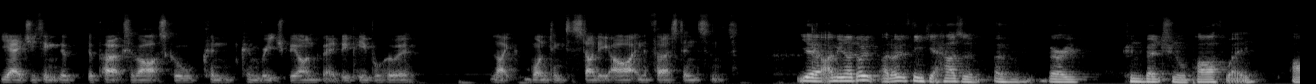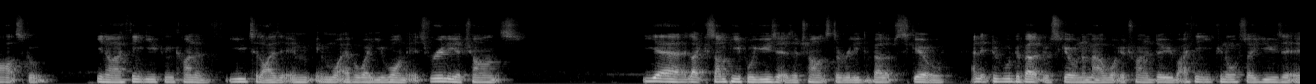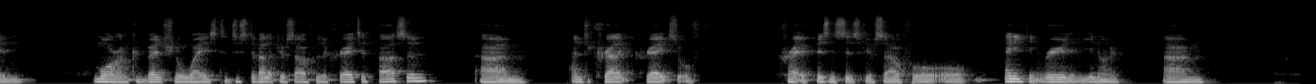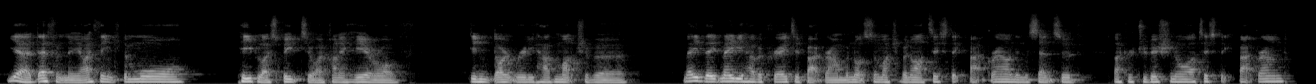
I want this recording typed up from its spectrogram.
yeah, do you think the, the perks of art school can can reach beyond maybe people who are like wanting to study art in the first instance? Yeah, I mean, I don't, I don't think it has a, a very conventional pathway. Art school, you know, I think you can kind of utilize it in in whatever way you want. It's really a chance. Yeah, like some people use it as a chance to really develop skill, and it will develop your skill no matter what you're trying to do. But I think you can also use it in more unconventional ways to just develop yourself as a creative person um, and to create create sort of creative businesses for yourself or, or anything really you know um, yeah definitely i think the more people i speak to i kind of hear of didn't don't really have much of a maybe they maybe have a creative background but not so much of an artistic background in the sense of like a traditional artistic background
